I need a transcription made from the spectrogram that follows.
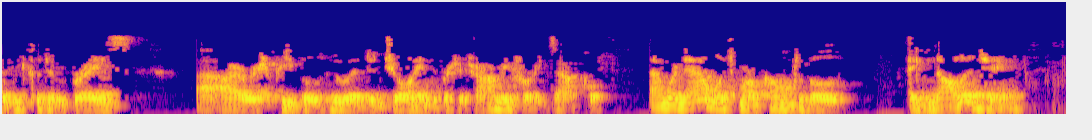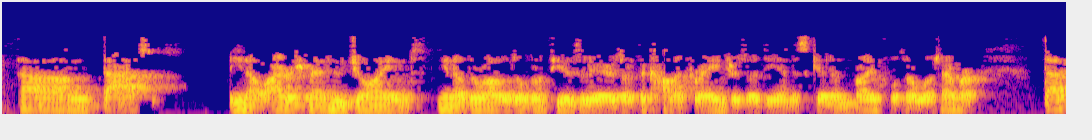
that we could embrace uh, Irish people who had joined the British Army, for example. And we're now much more comfortable acknowledging um, that you know, Irishmen who joined, you know, the Royal Dublin Fusiliers or the Connacht Rangers or the Enniskillen Rifles or whatever, that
